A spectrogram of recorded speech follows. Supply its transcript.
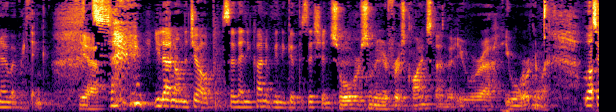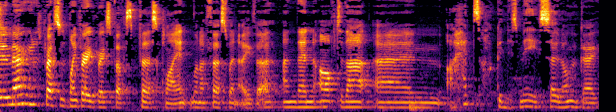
know everything. Yeah. So you learn on the job. So then you're kind of in a good position. So, what were some of your first clients then that you were uh, you were working with? Well, so American Express was my very, very first, first client when I first went over, and then after that, um, I had oh goodness me, so long ago.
